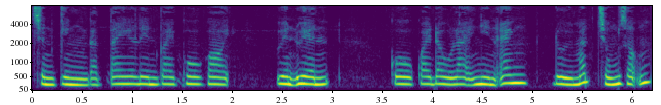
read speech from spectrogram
Trần Kình đặt tay lên vai cô gọi, Uyển Uyển. Cô quay đầu lại nhìn anh, đôi mắt trống rỗng.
